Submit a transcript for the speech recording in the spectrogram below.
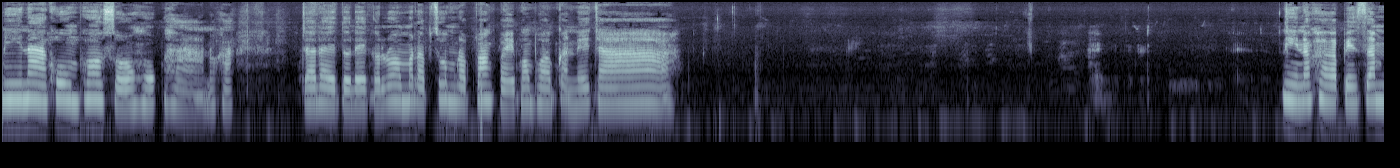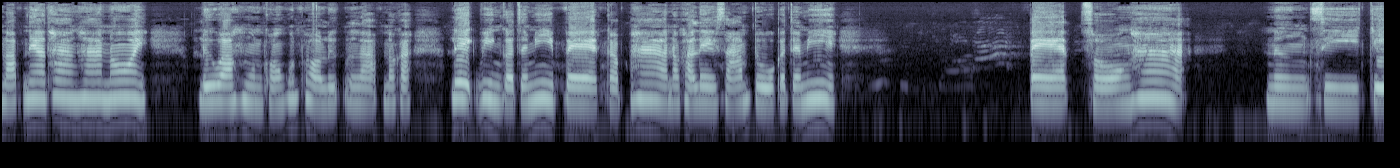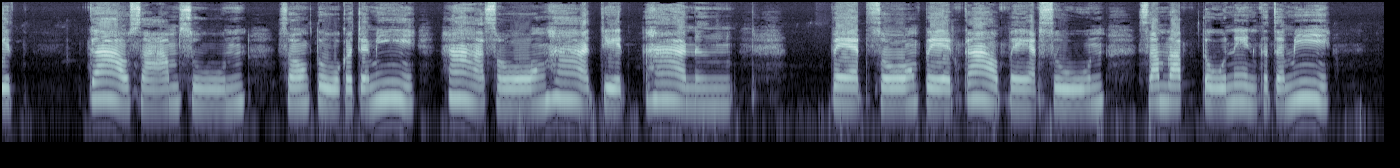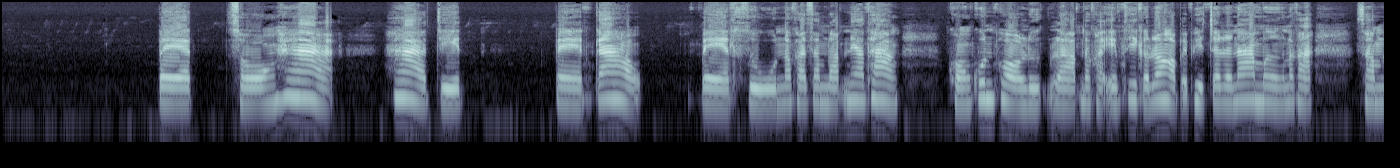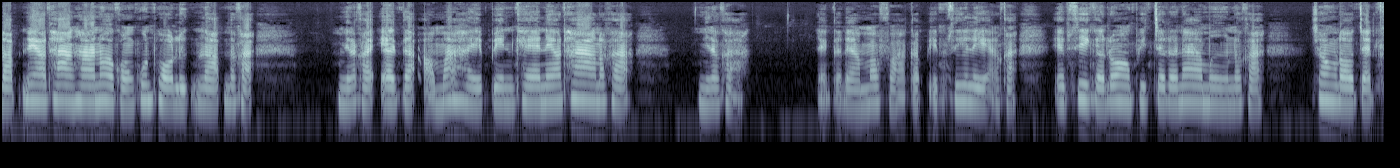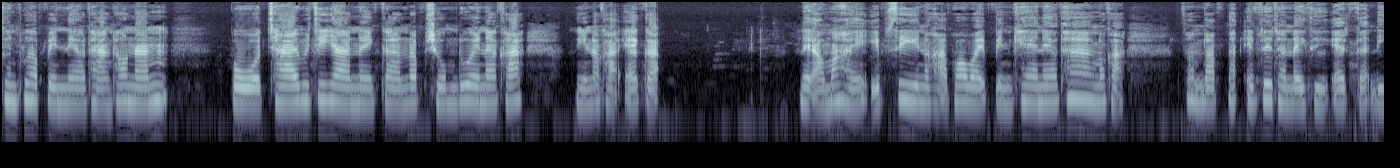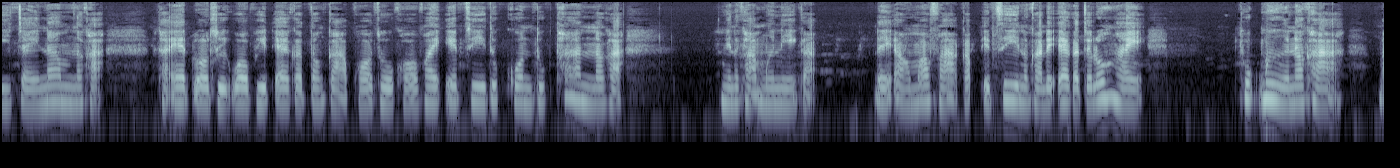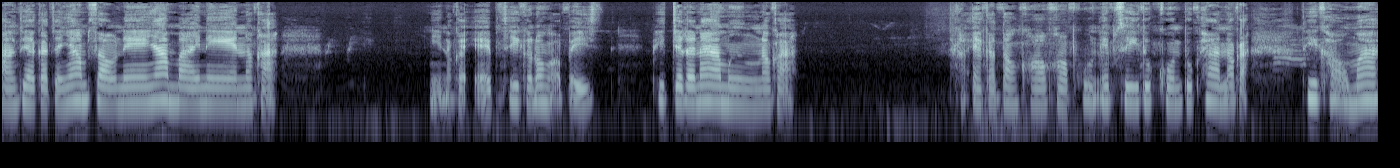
มีนาคมพ่อสองหกหานะคะ จะได้ตัวใดก็รอมารับชมรับฟังไปพร้อมๆกันได้จ้า นี่นะคะเป็นสำหรับแนวทางห้าน้อย หรือว่าหุ่นของคุณพ่อลึกลับนะคะ เลขวิ่งก็จะมีแปดกับห้านะคะ เลขสามตัวก็จะมีแปดสองห้า หนึ่งสี่เจ็ดเก้าสามศูนย์สองตัวก็จะมีห้าสองห้าเจ็ดห้าหนึ่งแปดสองแปดเก้าแปดศูนย์สำหรับตัวเน้นก็จะมีแปดสองห้าห้าเจ็ดแปดเก้าแปดศูนย์นะคะสำหรับแนวทาง ของคุณพ่อลึกลับนะคะเอฟซีก็ลองเอาไปพิจารณาเมืองนะคะสำหรับแนวทางฮานอยของคุณพ่อลึกลับนะคะ นี่นะคะแอดก็เอามาให้เป็นแค่แนวทางนะคะ นี่นะคะแอดก็ได้เอามาฝากกับ FC เลยนะคะ FC ก็ลองพิจารณาเมืองนะคะ ช่องเราจัดขึ้นเพื่อเป็นแนวทางเท่านั้น โปรดใช้วิจารณญาในการรับชมด้วยนะคะ นี่นะคะแอดก็ได้เอามาให้ FC นะคะเพราะไว้เป็นแค่แนวทางนะคะ สำหรับ FC ท่านใดถือแอดก็ดีใจนํนะคะ ถ้าแอดวอลถึกวอลผิดแอดก็ต้องกราบขอโทษขออภัยเอฟซีทุกคนทุกท่านนะคะ นี่นะคะมือนี้ก็ได้เอามาฝากกับเอฟซีนะคะ ได้แอดก็จะลงให้ทุกมือนะคะ บางเทีก็จะย่ามเสาแน่ย่ามบายแน่นะคะ นี่นะคะเอฟซีก็ต้องเอาไปพิจารณามึงนะคะค่ะแอดก็ต้องขอขอบคุณเอฟซีทุกคนทุกท่านเนาะคะที่เข้ามา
